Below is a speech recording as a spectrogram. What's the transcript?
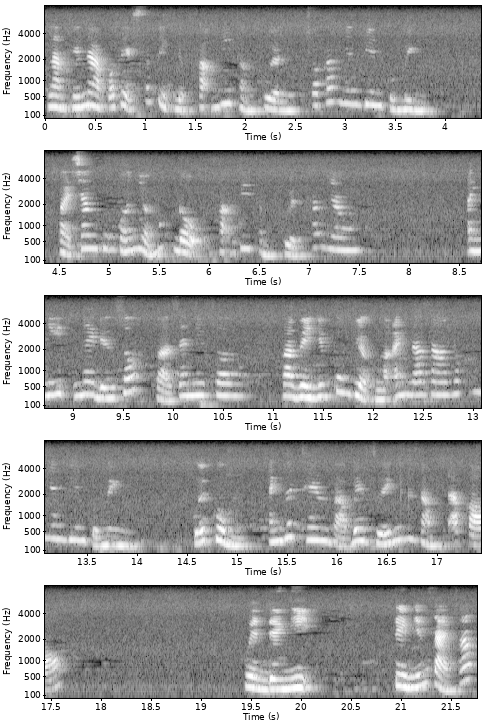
làm thế nào có thể xác định được phạm vi thẩm quyền cho các nhân viên của mình? Phải chăng cũng có nhiều mức độ phạm vi thẩm quyền khác nhau? Anh nghĩ ngay đến Job và Jennifer và về những công việc mà anh đã giao cho các nhân viên của mình. Cuối cùng, anh viết thêm vào bên dưới những dòng đã có. Quyền đề nghị Tìm những giải pháp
